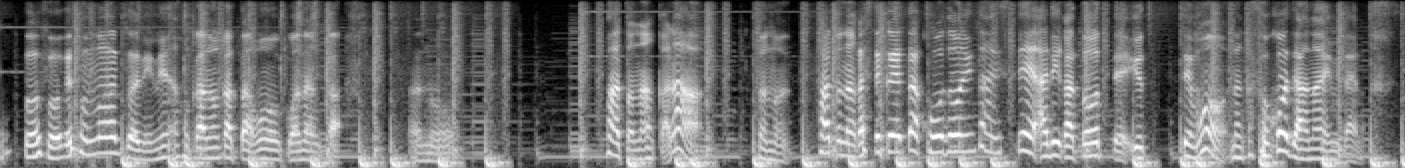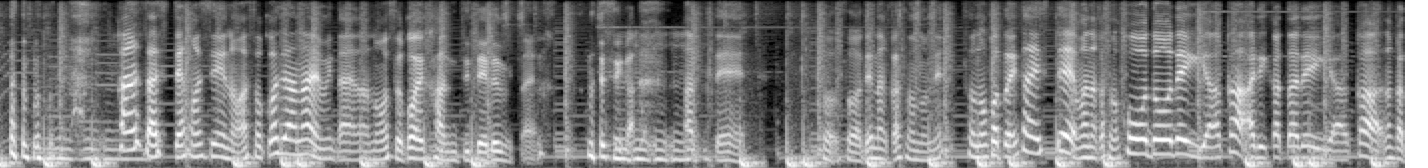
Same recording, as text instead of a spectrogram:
ん。そうそう。でその後にね他の方もこうなんかあのパートナーからそのパートナーがしてくれた行動に対してありがとうって言ってもなんかそこじゃないみたいな感謝してほしいのはそこじゃないみたいなのをすごい感じてるみたいな。話があって。そうそう。でなんかそのねそのことに対してまあなんかその行動レイヤーかあり方レイヤーかなんか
